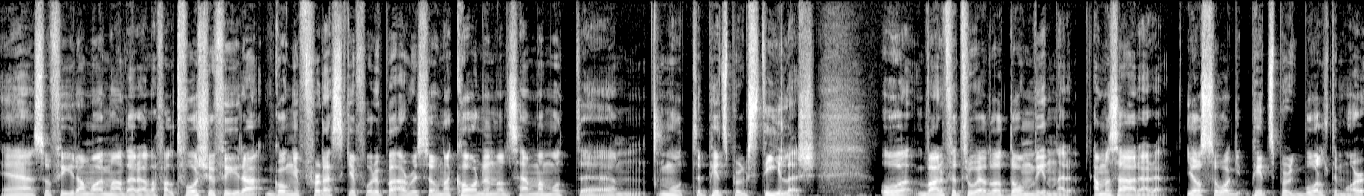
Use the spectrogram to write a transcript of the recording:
Eh, så fyran var med där i alla fall. 2,24 gånger fläsket får du på Arizona Cardinals hemma mot, eh, mot Pittsburgh Steelers. Och varför tror jag då att de vinner? Ja men så här är det. Jag såg Pittsburgh-Baltimore.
